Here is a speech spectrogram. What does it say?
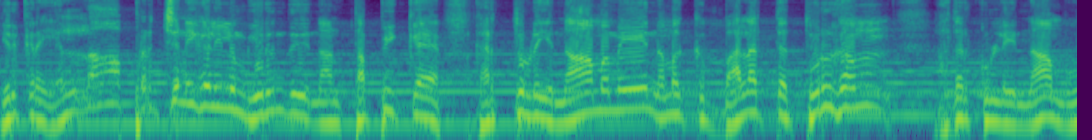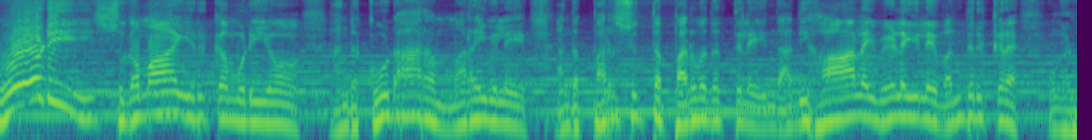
இருக்கிற எல்லா பிரச்சனைகளிலும் இருந்து நான் தப்பிக்க கர்த்தருடைய நாமமே நமக்கு பலத்த துருகம். அதற்குள்ளே நாம் ஓடி சுகமாய் இருக்க முடியும். அந்த கூடார மறைவிலே அந்த பரிசுத்த பர்வதத்திலே இந்த காலை வேளையிலே வந்திருக்கிற உங்கள்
